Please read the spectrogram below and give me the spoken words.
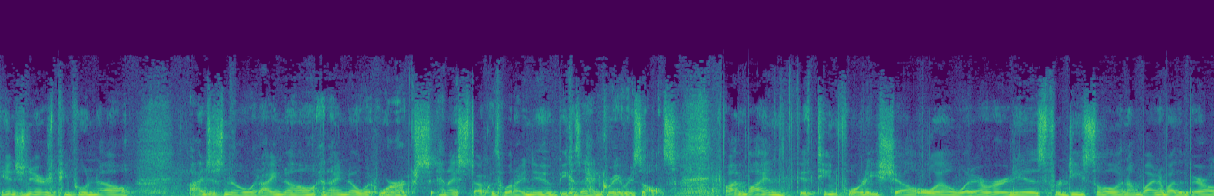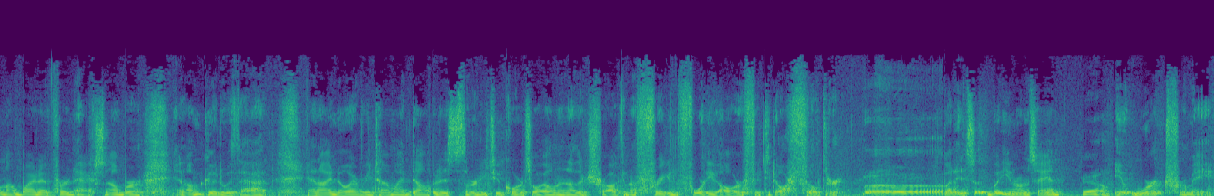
engineers, people who know. I just know what I know and I know what works, and I stuck with what I knew because I had great results. If I'm buying 1540 Shell oil, whatever it is for diesel, and I'm buying it by the barrel and I'm buying it for an X number, and I'm good with that, and I know every time I dump it, it's 32 quarts oil in another truck and a friggin' $40 or $50 filter. But it's but you know what I'm saying? Yeah. It worked for me.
